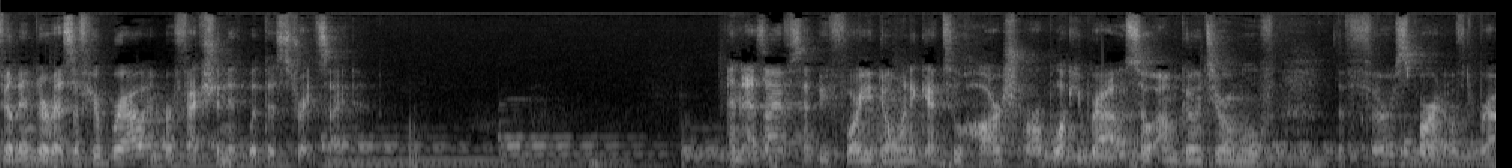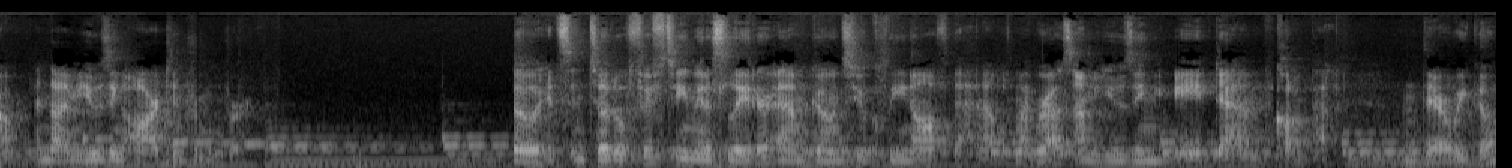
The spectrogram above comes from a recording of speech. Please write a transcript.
fill in the rest of your brow and perfection it with the straight side. And as I have said before, you don't want to get too harsh or blocky brows, so I'm going to remove the first part of the brow and I'm using our tint remover. So it's in total 15 minutes later and I'm going to clean off the henna of my brows. I'm using a damp cotton pad. And there we go.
